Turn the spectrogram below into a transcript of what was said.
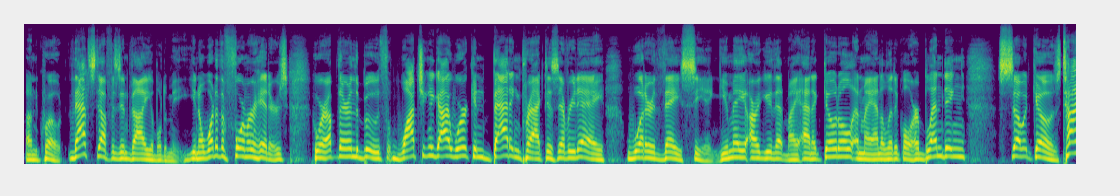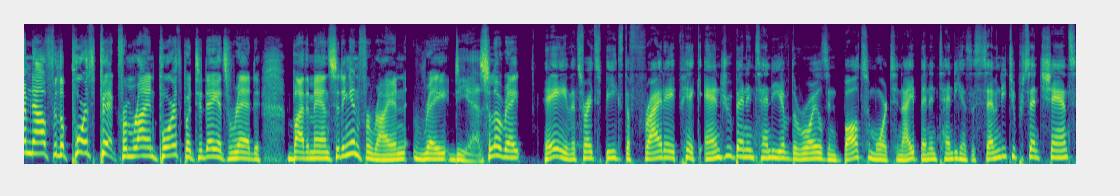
Unquote. That stuff is invaluable to me. You know, what are the former hitters who are up there in the booth watching a guy work in batting practice every day? What are they seeing? You may argue that my anecdotal and my analytical are blending. So it goes. Time now for the Porth pick from Ryan Porth, but today it's read by the man sitting in for Ryan, Ray Diaz. Hello, Ray. Hey, that's right, Speaks. The Friday pick. Andrew Benintendi of the Royals in Baltimore tonight. Benintendi has a 72% chance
